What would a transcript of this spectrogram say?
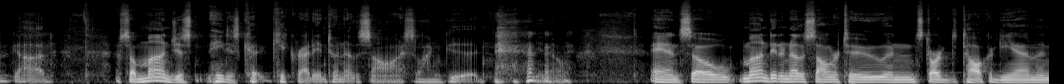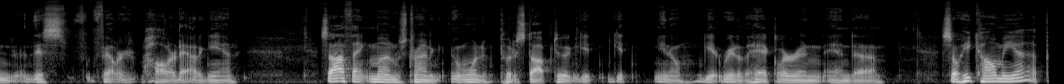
God. So Munn just he just cut, kicked right into another song. I was like, good, you know. and so Munn did another song or two and started to talk again, and this feller hollered out again. So I think Munn was trying to wanted to put a stop to it and get get you know get rid of the heckler, and and uh, so he called me up.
